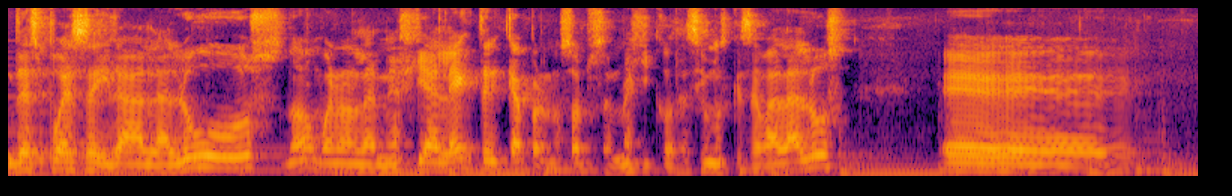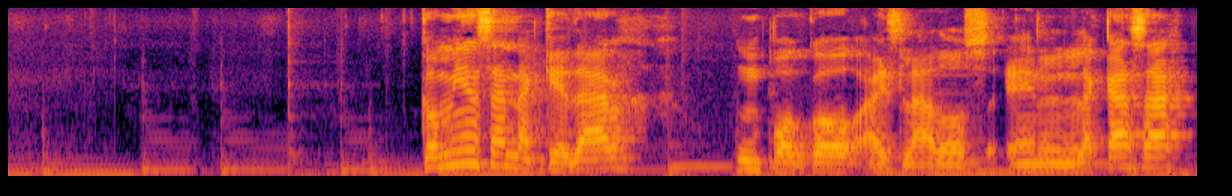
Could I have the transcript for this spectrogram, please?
Después se irá la luz, ¿no? Bueno, la energía eléctrica, pero nosotros en México decimos que se va la luz. Eh, comienzan a quedar un poco aislados en la casa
